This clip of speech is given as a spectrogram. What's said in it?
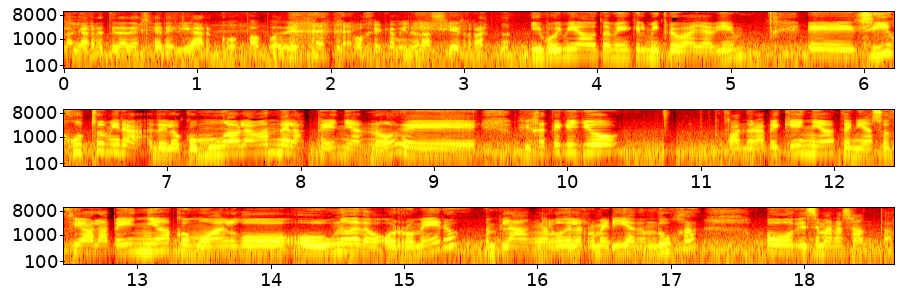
la carretera de Jerez y Arcos, para poder coger camino a la sierra. Y voy mirando también que el micro vaya bien. Eh, sí, justo, mira, de lo común hablaban de las peñas, ¿no? De, fíjate que yo, cuando era pequeña, tenía asociado la peña como algo, o uno de dos, o romero, en plan, algo de la romería de Andújar, o de Semana Santa.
